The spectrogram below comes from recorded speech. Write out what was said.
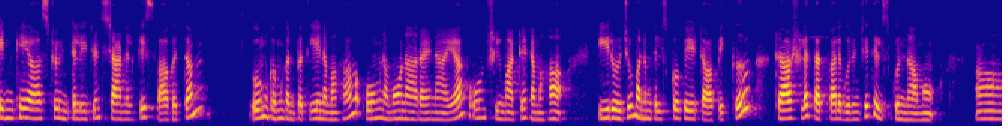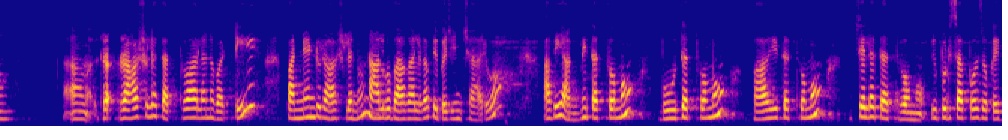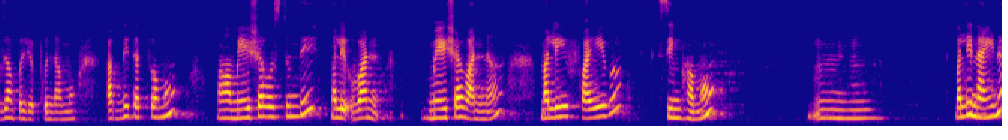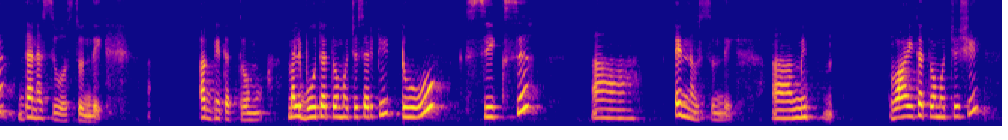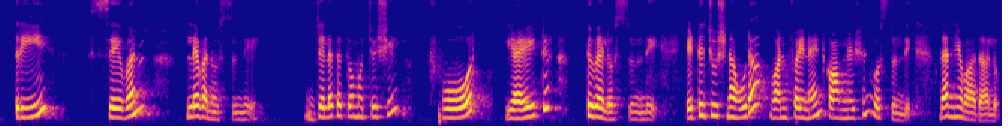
NK astro intelligence ఛానల్కి స్వాగతం. ఓం గం గణపతియే నమ. ఓం నమో నారాయణాయ. ఓం శ్రీమాటే నమ. ఈరోజు మనం తెలుసుకోబోయే టాపిక్ రాశుల తత్వాల గురించి తెలుసుకుందాము. రాశుల తత్వాలను బట్టి పన్నెండు రాశులను నాలుగు భాగాలుగా విభజించారు. అవి అగ్నితత్వము భూతత్వము వాయుతత్వము జలతత్వము. ఇప్పుడు సపోజ్ ఒక ఎగ్జాంపుల్ చెప్పుకుందాము. అగ్నితత్వము మేష వస్తుంది మళ్ళీ వన్ మేష వన్ మళ్ళీ ఫైవ్ సింహము మళ్ళీ నైన్ ధనస్సు వస్తుంది అగ్నితత్వము. మళ్ళీ భూతత్వం వచ్చేసరికి టూ సిక్స్ టెన్ వస్తుంది. మి వాయుతత్వం వచ్చేసి త్రీ సెవెన్ లెవెన్ వస్తుంది. జలతత్వం వచ్చేసి ఫోర్ ఎయిట్ ట్వెల్వ్ వస్తుంది. ఎటు చూసినా కూడా వన్ ఫైవ్ నైన్ కాంబినేషన్ వస్తుంది. ధన్యవాదాలు.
